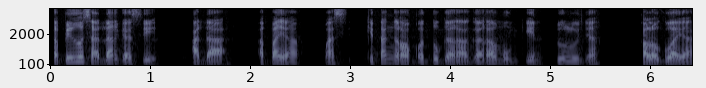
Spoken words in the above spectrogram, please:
Tapi lu sadar gak sih ada apa ya? Mas kita ngerokok tuh gara-gara mungkin dulunya kalau gua ya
